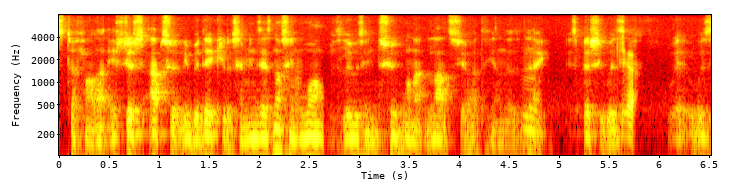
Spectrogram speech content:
Stuff like that. It's just absolutely ridiculous. I mean, there's nothing wrong with losing two one at Lazio at the end of the Mm. day, especially with, Yeah. with, with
